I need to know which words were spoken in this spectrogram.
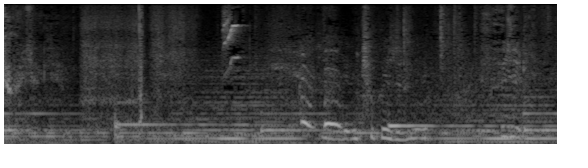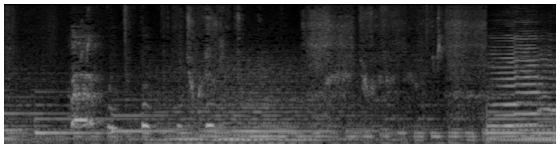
Çok özür dilerim. Çok özür dilerim. Özür dilerim. özür dilerim. Çok özür dilerim.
